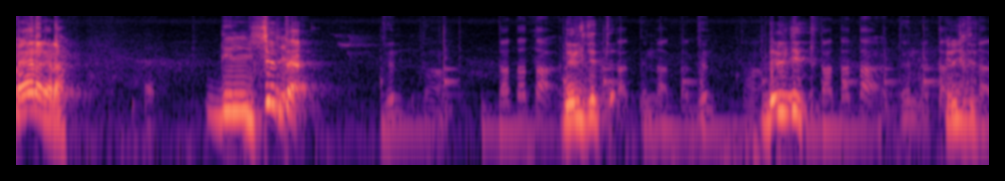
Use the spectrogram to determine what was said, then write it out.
പേരെങ്ങനാ? ദിൽജിത്ത്. ദിൽജിത്ത്. ദിൽജിത്ത്. ദിൽജിത്ത്.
